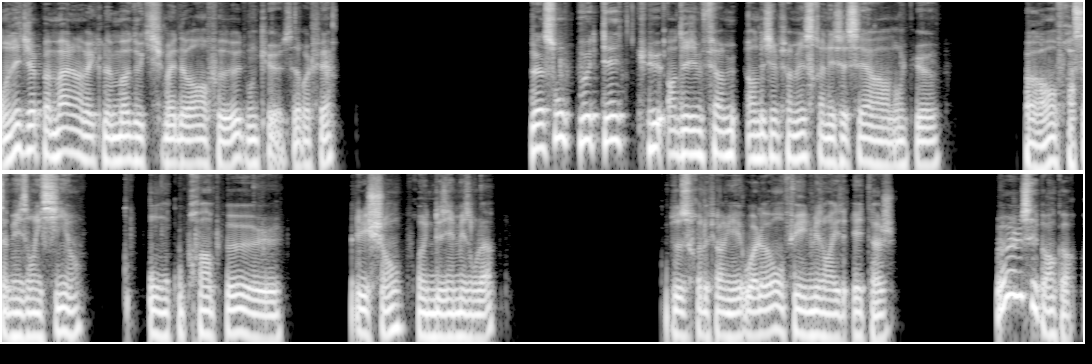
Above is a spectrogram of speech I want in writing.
On est déjà pas mal hein, avec le mode qui permet d'avoir un feu 2, donc euh, ça devrait le faire. De toute façon, peut-être qu'un deuxième, fermier, un deuxième fermier sera nécessaire, hein, donc euh, on fera sa maison ici. Hein. on coupera un peu euh, les champs pour une deuxième maison là. Comme le fermier. Ou alors on fait une maison à étage. Ouais, je sais pas encore.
